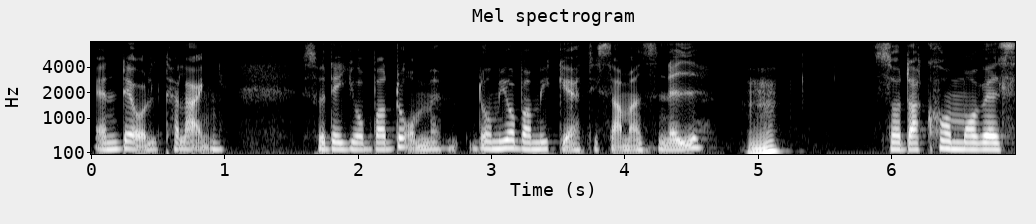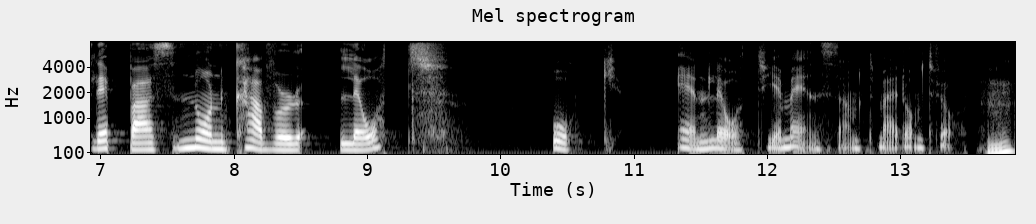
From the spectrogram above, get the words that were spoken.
En dold talang. Så det jobbar de. De jobbar mycket tillsammans nu. Mm. Så där kommer väl släppas någon coverlåt en låt gemensamt med de två. Mm.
